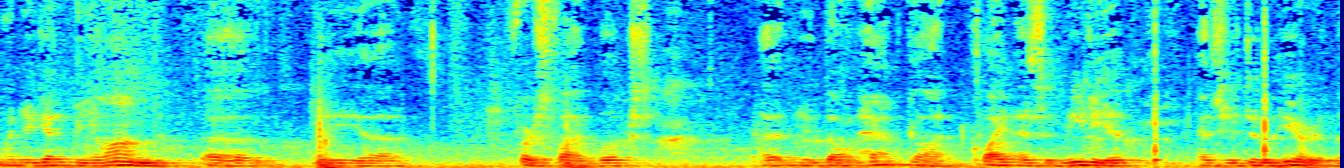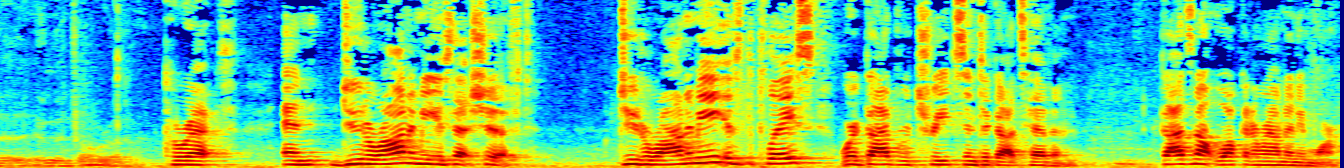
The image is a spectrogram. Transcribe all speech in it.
when you get beyond the uh, first five books, uh, you don't have God quite as immediate as you do here in the in the Torah. Correct. And Deuteronomy is that shift. Deuteronomy is the place where God retreats into God's heaven. God's not walking around anymore,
